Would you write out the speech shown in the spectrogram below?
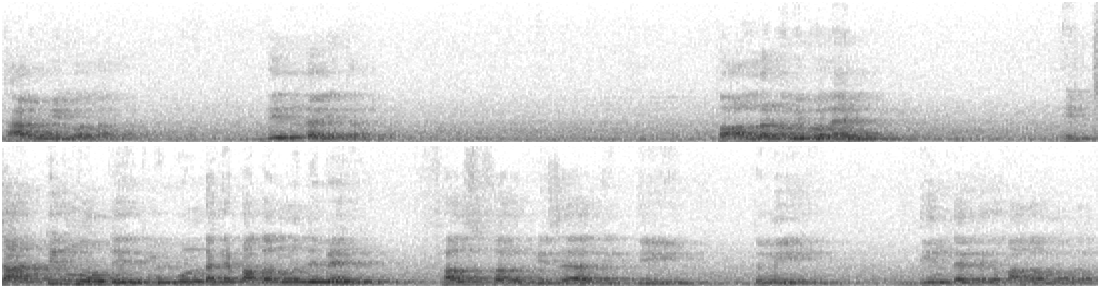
ধার্মিকতা, দিনদারিতা। তো আল্লাহ নবী বলেন, এই চারটির মধ্যে তুমি কোনটাকে প্রাধান্য দেবে? ফাজফার বিজাতি দিন তুমি দিনদারি থেকে প্রাধান্য দাও।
